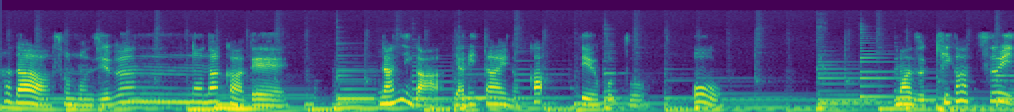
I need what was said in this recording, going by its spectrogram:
ただその自分の中で何がやりたいのかっていうことをまず気がつい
